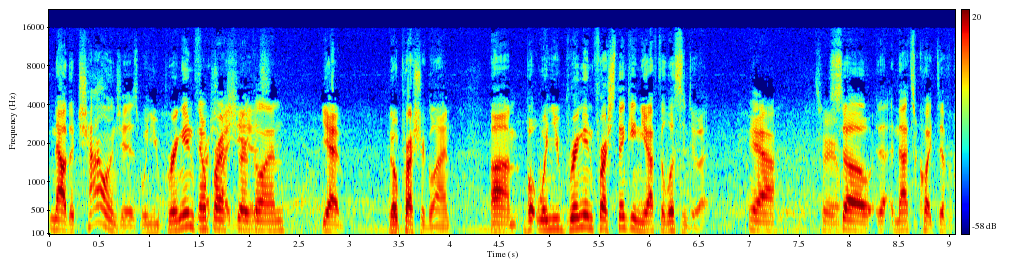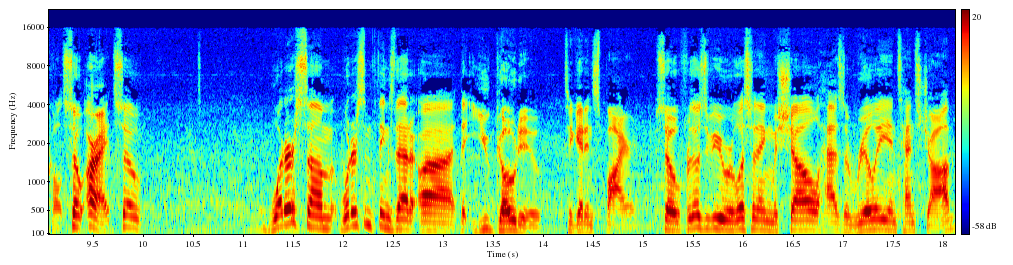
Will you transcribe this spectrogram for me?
now, the challenge is when you bring in No fresh pressure, ideas. Glenn. Yeah, no pressure, Glenn. Um, but when you bring in fresh thinking, you have to listen to it. Yeah, true. So, and that's quite difficult. So, all right. So, what are some what are some things that uh, that you go to to get inspired? So, for those of you who are listening, Michelle has a really intense job.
